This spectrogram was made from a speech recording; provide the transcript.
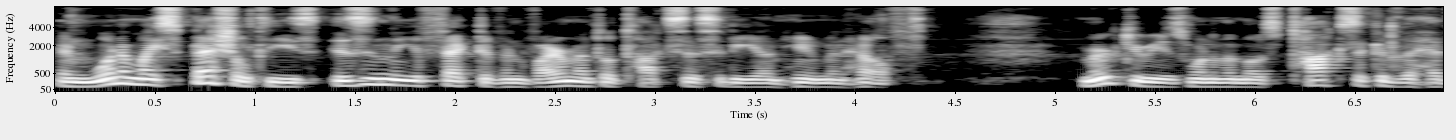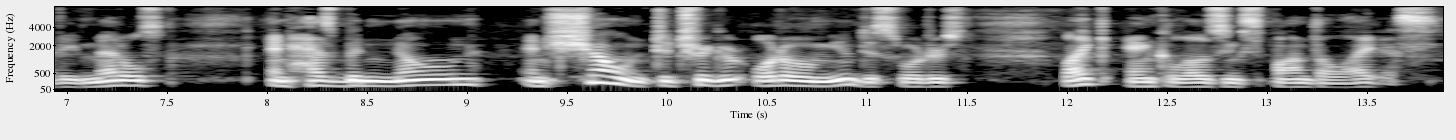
and one of my specialties is in the effect of environmental toxicity on human health. Mercury is one of the most toxic of the heavy metals and has been known and shown to trigger autoimmune disorders like ankylosing spondylitis.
